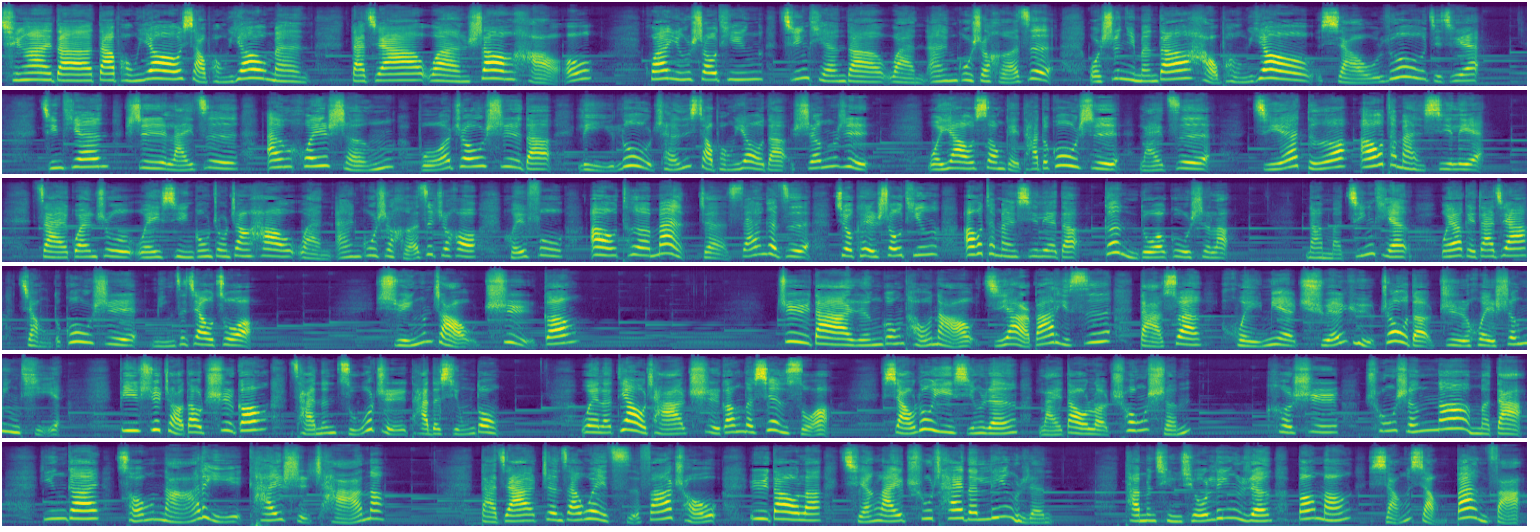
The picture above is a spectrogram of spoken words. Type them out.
亲爱的，大朋友、小朋友们，大家晚上好！欢迎收听今天的晚安故事盒子，我是你们的好朋友小鹿姐姐。今天是来自安徽省亳州市的李路晨小朋友的生日，我要送给他的故事来自。捷德奥特曼系列，在关注微信公众账号“晚安故事盒子”之后，回复“奥特曼”这三个字，就可以收听奥特曼系列的更多故事了。那么今天我要给大家讲的故事名字叫做《寻找赤刚》。巨大人工头脑吉尔巴利斯打算毁灭全宇宙的智慧生命体，必须找到赤刚才能阻止他的行动。为了调查赤刚的线索，小鹿一行人来到了冲绳。可是冲绳那么大，应该从哪里开始查呢？大家正在为此发愁，遇到了前来出差的令人，他们请求令人帮忙想想办法。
